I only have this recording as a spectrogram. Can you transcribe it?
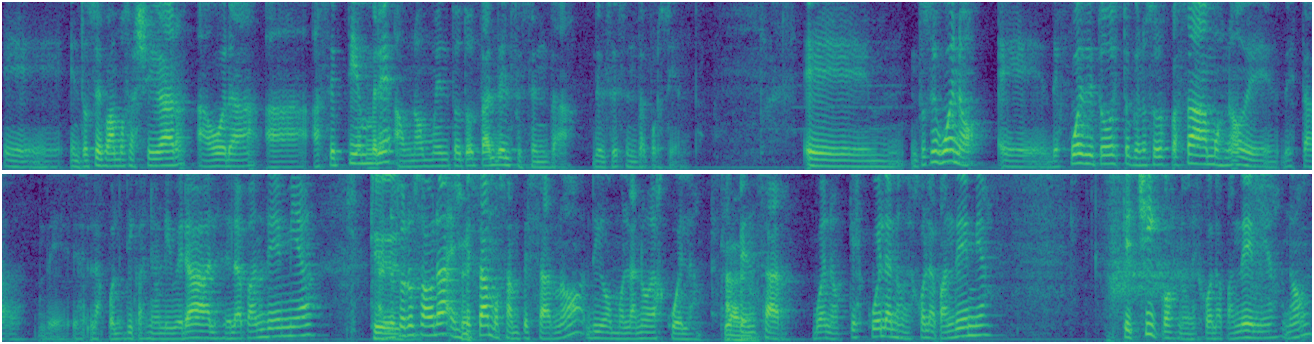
entonces vamos a llegar ahora a, septiembre a un aumento total del 60%. Del 60%. Eh, entonces, bueno, eh, después de todo esto que nosotros pasamos, ¿no? de, esta, de, las políticas neoliberales, de la pandemia, nosotros ahora empezamos a empezar, ¿no? digamos, la nueva escuela, a pensar, bueno, ¿qué escuela nos dejó la pandemia? ¿Qué chicos nos dejó la pandemia? ¿no?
